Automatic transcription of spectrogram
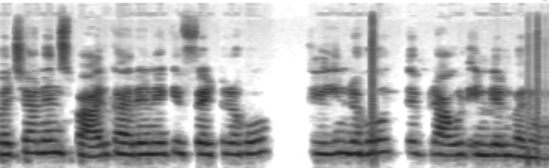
ਬੱਚਿਆਂ ਨੂੰ ਇਨਸਪਾਇਰ ਕਰ ਰਹੇ ਨੇ ਕਿ ਫਿਟ ਰਹੋ ਕਲੀਨ ਰਹੋ ਤੇ ਪ੍ਰਾਊਡ ਇੰਡੀਅਨ ਬਣੋ।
